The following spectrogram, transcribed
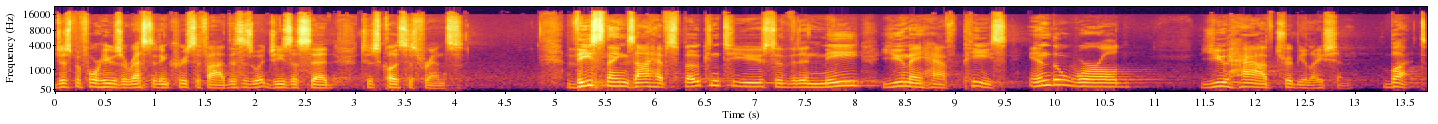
Just before he was arrested and crucified, this is what Jesus said to his closest friends These things I have spoken to you so that in me you may have peace. In the world you have tribulation, but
